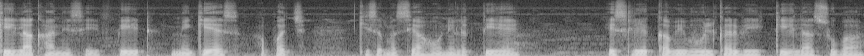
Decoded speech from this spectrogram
केला खाने से पेट में गैस अपच की समस्या होने लगती है। इसलिए कभी भूलकर भी केला सुबह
